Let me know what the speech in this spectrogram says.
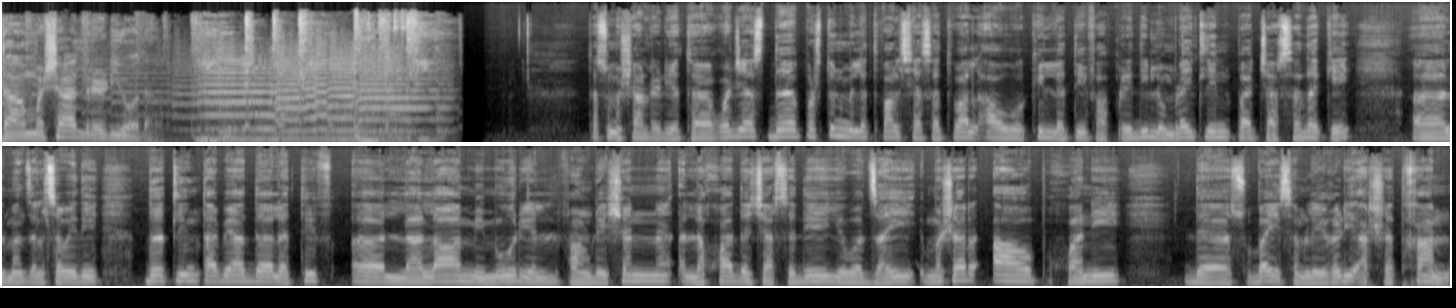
دا مشال ریډیو ده تاسو مشال ریډیو ته غوړیاس د پښتون ملتپال سیاستوال او وکیل لطیف اپریدي لومړی تلین په 400 کې لمنځل شوې دي د تلین تابع د لطیف لالا میموریل فاونډیشن لخوا د 400 یو ځای مشر او پخوانی د صوبایي اسمبلی غړي ارشد خان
